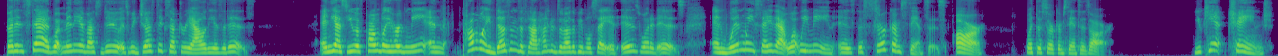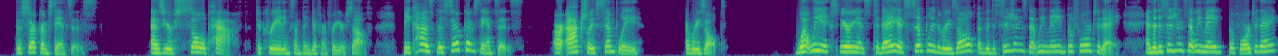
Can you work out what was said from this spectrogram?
But instead, what many of us do is we just accept reality as it is. And yes, you have probably heard me and probably dozens, if not hundreds of other people say it is what it is. And when we say that, what we mean is the circumstances are what the circumstances are. You can't change the circumstances as your sole path to creating something different for yourself because the circumstances are actually simply a result. What we experience today is simply the result of the decisions that we made before today. And the decisions that we made before today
